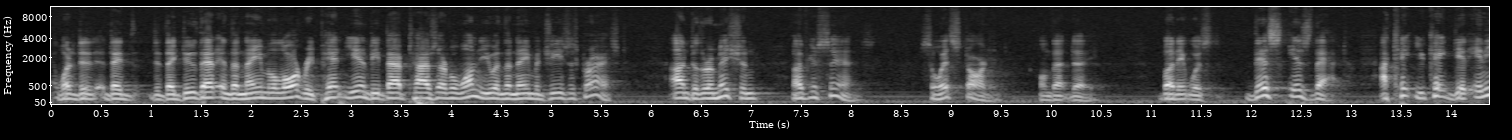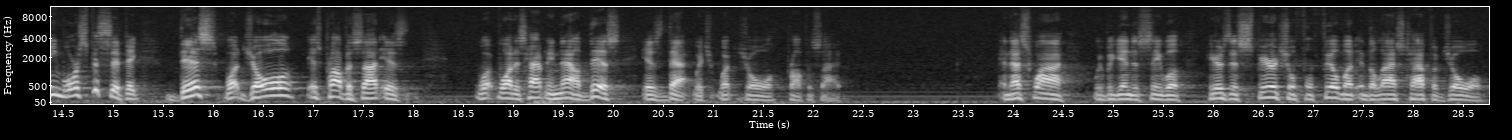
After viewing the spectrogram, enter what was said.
What did they, did they do that in the name of the Lord? Repent ye and be baptized, every one of you, in the name of Jesus Christ, unto the remission of your sins. So it started on that day. But it was, this is that. I can't, you can't get any more specific. This, what Joel is prophesied, is what, what is happening now. This is that which what Joel prophesied. And that's why we begin to see, well, here's this spiritual fulfillment in the last half of Joel,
